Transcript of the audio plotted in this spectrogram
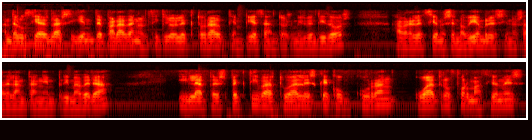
Andalucía es la siguiente parada en el ciclo electoral que empieza en 2022. Habrá elecciones en noviembre si nos adelantan en primavera. Y la perspectiva actual es que concurran cuatro formaciones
